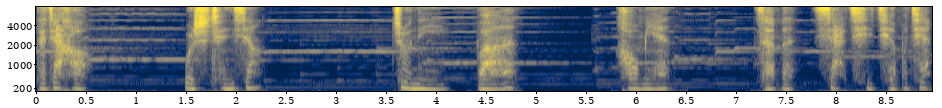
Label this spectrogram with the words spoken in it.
大家好，我是沉香。祝你晚安，好眠。咱们下期节目见。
